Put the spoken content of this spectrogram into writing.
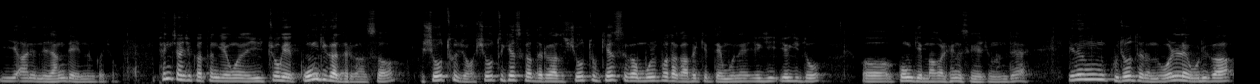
이 안에 내장되어 있는 거죠. 팽창식 같은 경우는 이쪽에 공기가 들어가서 CO2죠. CO2 가스가 들어가서 CO2 가스가 물보다 가볍기 때문에 여기 여기도 어, 공기막을 형성해 주는데 이런 구조들은 원래 우리가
